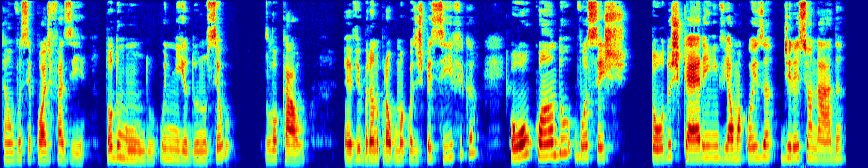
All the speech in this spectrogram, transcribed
Então você pode fazer todo mundo unido no seu local, é, vibrando para alguma coisa específica, ou quando vocês todos querem enviar uma coisa direcionada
